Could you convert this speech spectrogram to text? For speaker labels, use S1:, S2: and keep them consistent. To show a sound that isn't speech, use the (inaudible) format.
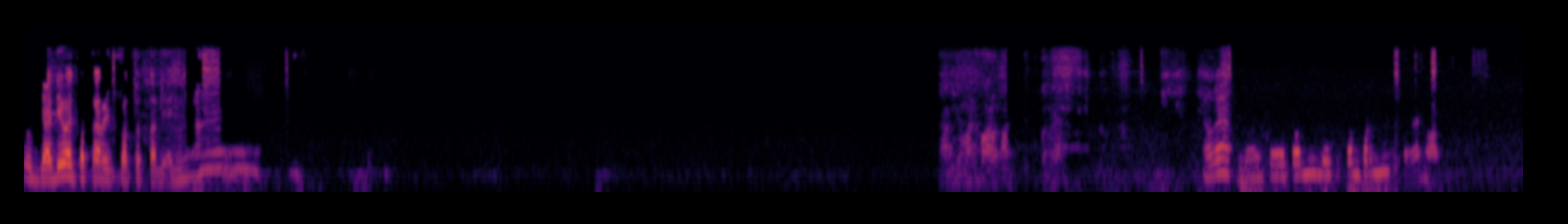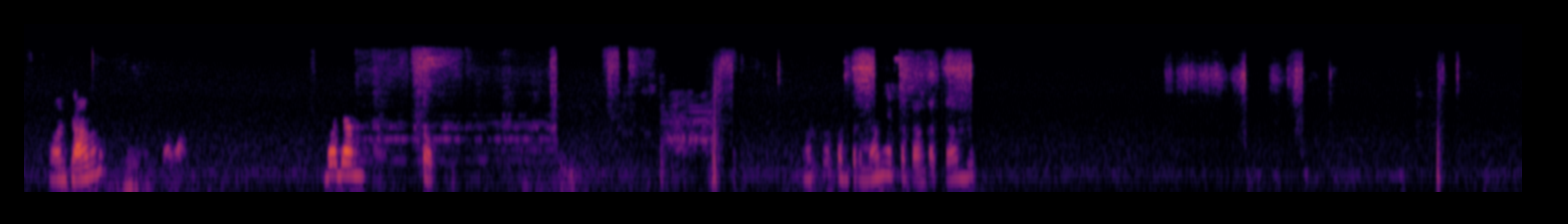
S1: Jadi waktu tekar foto tadi. Ah.
S2: Nah, gimana kok apa? Keren.
S1: Alah, kalau kamu udah kompornya.
S2: Keren
S1: sama. Badang. Stop. Apa kantor monyet tak angkat kabel.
